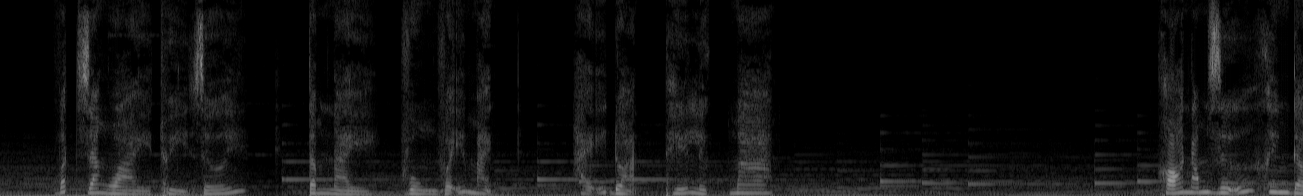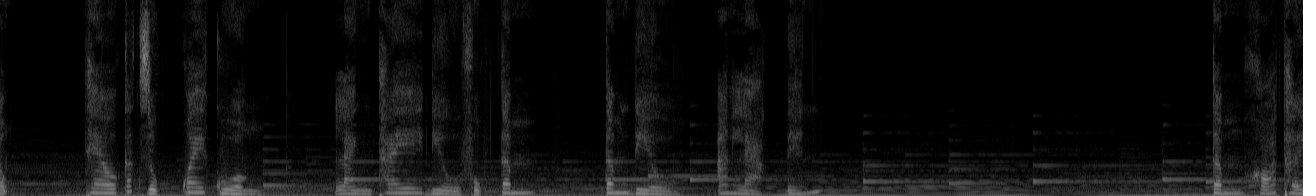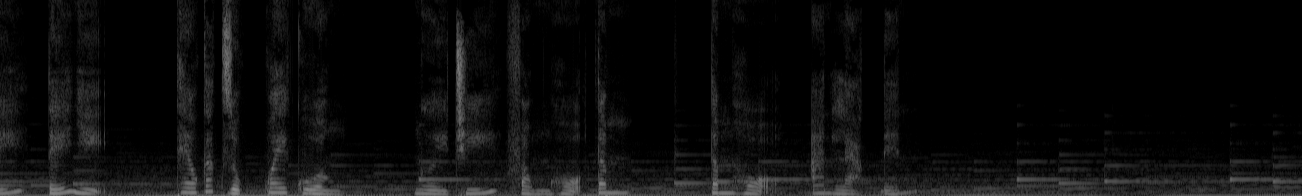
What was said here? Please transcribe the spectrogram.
vất ra ngoài thủy giới. Tâm này vùng vẫy mạnh, hãy đoạn thế lực ma. Khó nắm giữ khinh động, theo các dục quay cuồng. Lành thay điều phục tâm tâm điều an lạc đến. Tâm khó thấy tế nhị. Theo các dục quay cuồng, người trí phòng hộ tâm tâm hộ an lạc đến.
